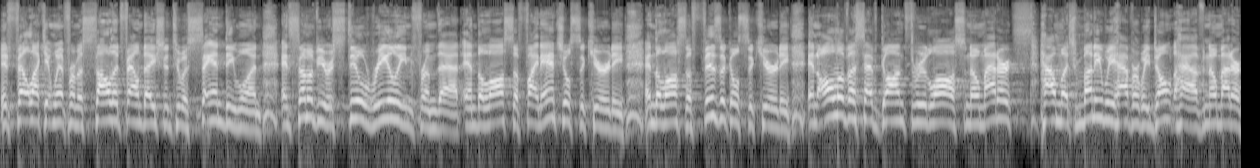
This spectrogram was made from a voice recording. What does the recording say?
it felt like it went from a solid foundation to a sandy one. And some of you are still reeling from that, and the loss of financial security, and the loss of physical security. And all of us have gone through loss, no matter how much money we have or we don't have, no matter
